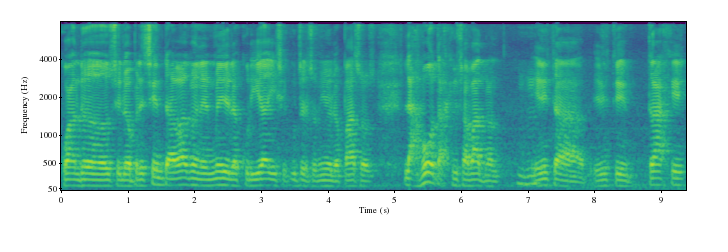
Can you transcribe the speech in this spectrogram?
cuando se lo presenta a Batman en medio de la oscuridad y se escucha el sonido de los pasos, las botas que usa Batman en, esta, en este traje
